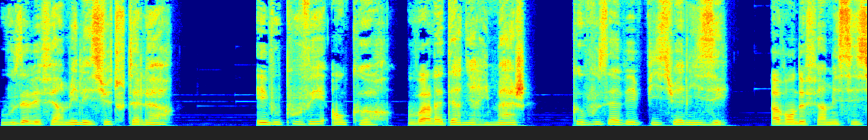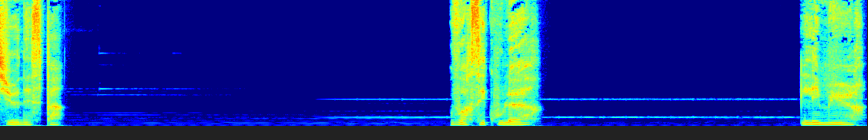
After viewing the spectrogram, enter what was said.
Vous avez fermé les yeux tout à l'heure et vous pouvez encore voir la dernière image que vous avez visualisée avant de fermer ses yeux, n'est-ce pas? Voir ses couleurs, les murs,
